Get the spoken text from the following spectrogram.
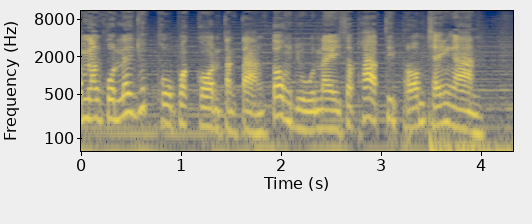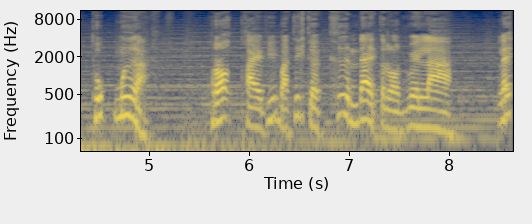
กำลังพลและยุทธโธปกรณ์ต่างๆ ต้องอยู่ในสภาพที่พร้อมใช้งาน ทุกเมื่อ เพราะภัยพิบัติที่เกิดขึ้นได้ตลอดเวลา และ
